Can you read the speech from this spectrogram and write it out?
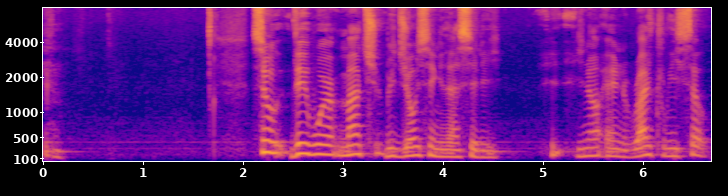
So they were much rejoicing in that city, you know, and rightly so.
